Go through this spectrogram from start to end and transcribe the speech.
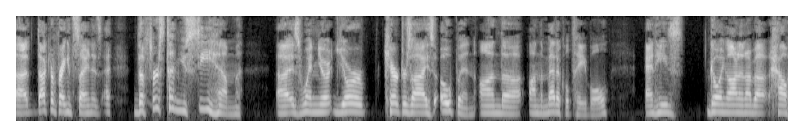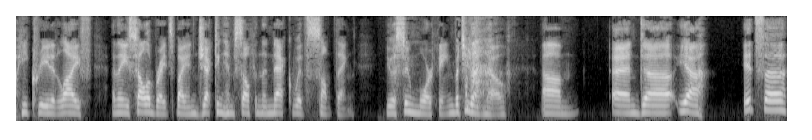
Uh, Dr. Frankenstein is the first time you see him uh, is when your your character's eyes open on the on the medical table, and he's going on and on about how he created life, and then he celebrates by injecting himself in the neck with something. You assume morphine, but you don't know. um, and uh, yeah, it's uh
